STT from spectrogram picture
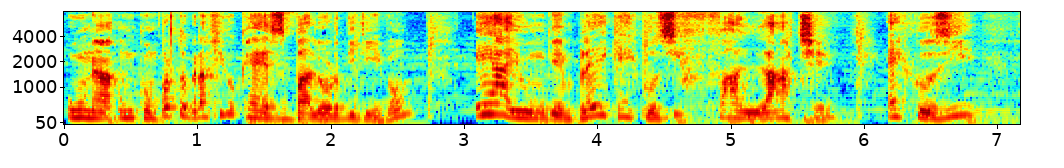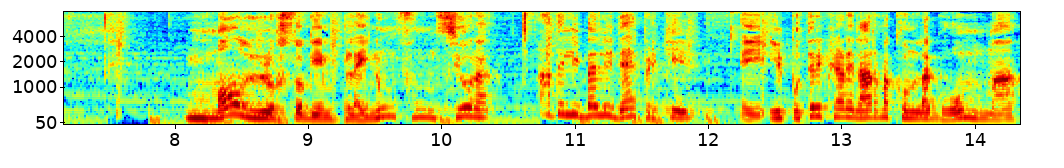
una, un comporto grafico che è sbalorditivo e hai un gameplay che è così fallace, è così mollo sto gameplay, non funziona ha delle belle idee perché eh, il poter creare l'arma con la gomma,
